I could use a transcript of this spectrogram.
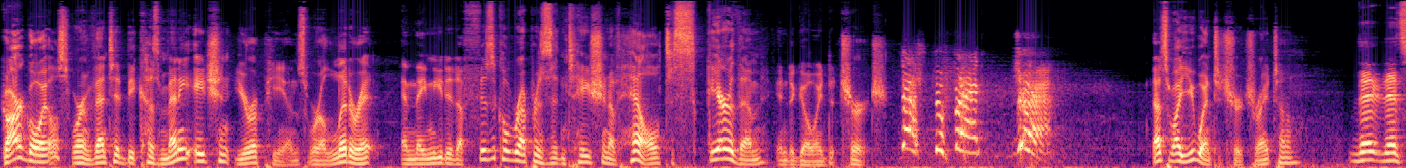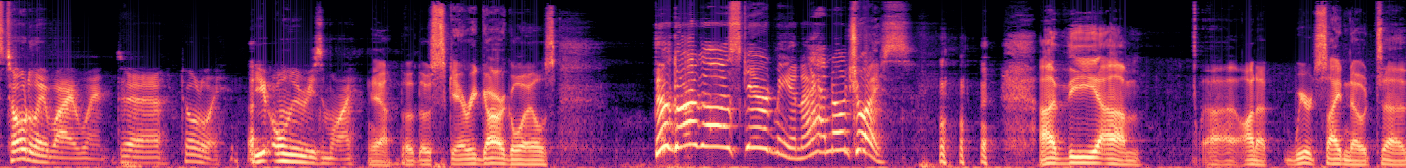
Gargoyles were invented because many ancient Europeans were illiterate and they needed a physical representation of hell to scare them into going to church. That's the fact, Jack. That's why you went to church, right, Tom? That, that's totally why I went. Uh, totally. The only reason why. Yeah, tho- those scary gargoyles. The gargoyles scared me, and I had no choice. Uh, the um, uh, on a weird side note, uh,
